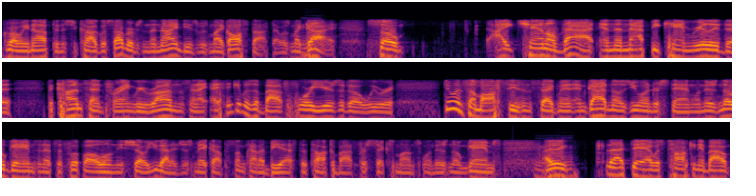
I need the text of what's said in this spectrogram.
growing up in the Chicago suburbs in the '90s was Mike Alstott. That was my mm-hmm. guy. So I channeled that, and then that became really the the content for Angry Runs. And I, I think it was about four years ago we were doing some off-season segment, and God knows you understand when there's no games and it's a football-only show, you got to just make up some kind of BS to talk about for six months when there's no games. Mm-hmm. I think mm-hmm. that day I was talking about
